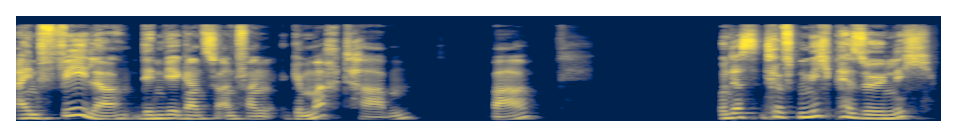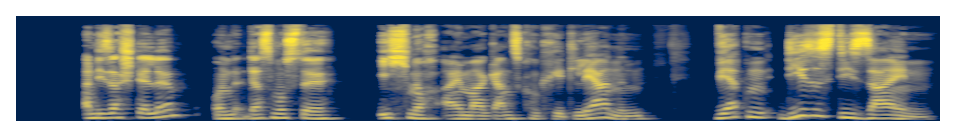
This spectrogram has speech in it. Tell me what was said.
ein Fehler, den wir ganz zu Anfang gemacht haben, war, und das trifft mich persönlich an dieser Stelle, und das musste ich noch einmal ganz konkret lernen. Wir hatten dieses Design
